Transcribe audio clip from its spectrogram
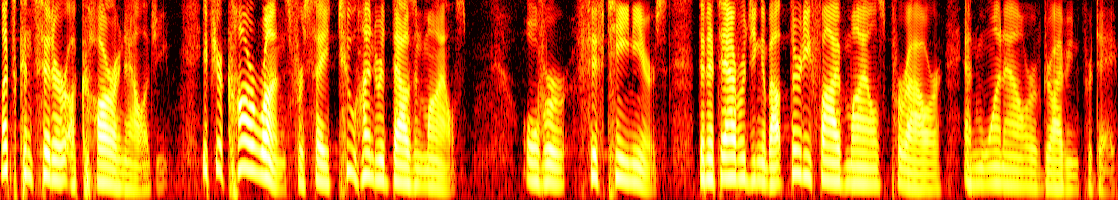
Let's consider a car analogy. If your car runs for, say, 200,000 miles, over 15 years, then it's averaging about 35 miles per hour and one hour of driving per day.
